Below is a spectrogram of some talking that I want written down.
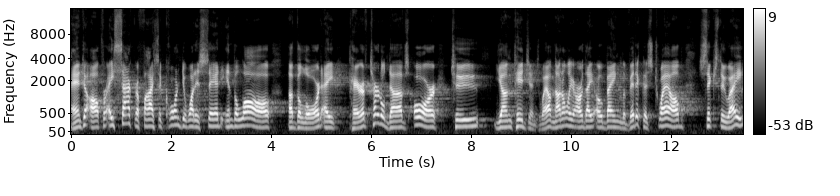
and to offer a sacrifice according to what is said in the law of the Lord a pair of turtle doves or two young pigeons. Well, not only are they obeying Leviticus 12, 6 through 8,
